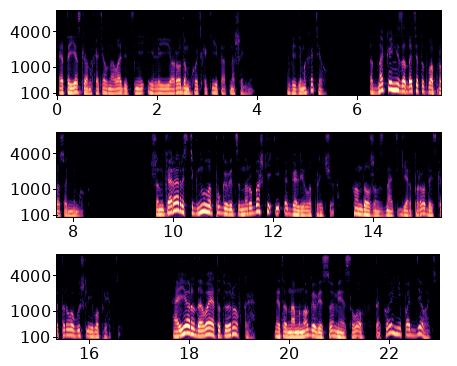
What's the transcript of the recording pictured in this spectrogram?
Это если он хотел наладить с ней или ее родом хоть какие-то отношения. Видимо, хотел. Однако и не задать этот вопрос он не мог. Шанкара расстегнула пуговицы на рубашке и оголила плечо. Он должен знать герб рода, из которого вышли его предки. А ее родовая татуировка — это намного весомее слов, такое не подделать.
